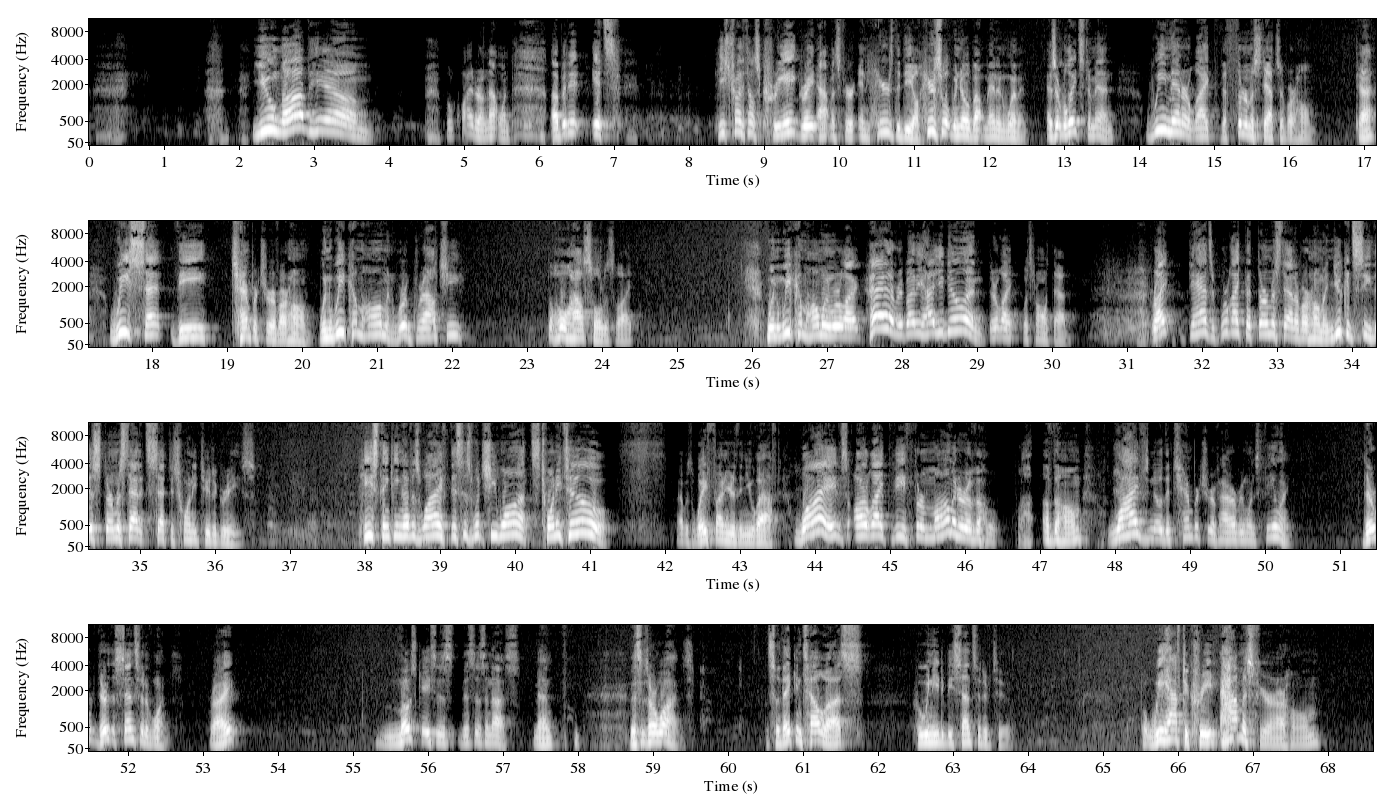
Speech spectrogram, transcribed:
you love him. A little quieter on that one. Uh, but it, it's, he's trying to tell us create great atmosphere. And here's the deal here's what we know about men and women. As it relates to men, we men are like the thermostats of our home. Okay? We set the temperature of our home. When we come home and we're grouchy, the whole household is like. When we come home and we're like, "Hey everybody, how you doing?" They're like, "What's wrong with dad?" right? Dads, we're like the thermostat of our home and you can see this thermostat it's set to 22 degrees. He's thinking of his wife. This is what she wants. 22. That was way funnier than you laughed. Wives are like the thermometer of the, home, of the home. Wives know the temperature of how everyone's feeling. They're, they're the sensitive ones, right? Most cases, this isn't us, men. this is our wives. So they can tell us who we need to be sensitive to. But we have to create atmosphere in our home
